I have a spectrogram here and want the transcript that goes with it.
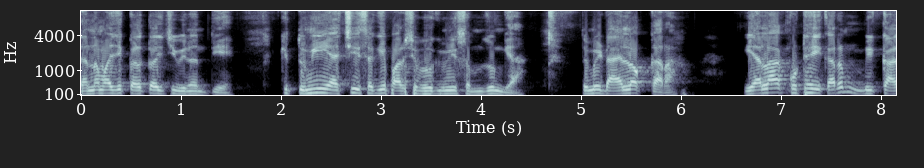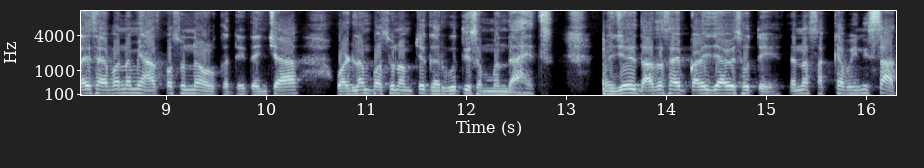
त्यांना माझी कळकळीची विनंती आहे की तुम्ही याची सगळी पार्श्वभूमी समजून घ्या. तुम्ही डायलॉग करा. याला कुठेही कारण मी काळे साहेबांना मी आजपासून न ओळखते त्यांच्या वडिलांपासून आमचे घरगुती संबंध आहेत. म्हणजे दादासाहेब काळे ज्यावेळेस होते त्यांना सख्ख्या बहिणी सात.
